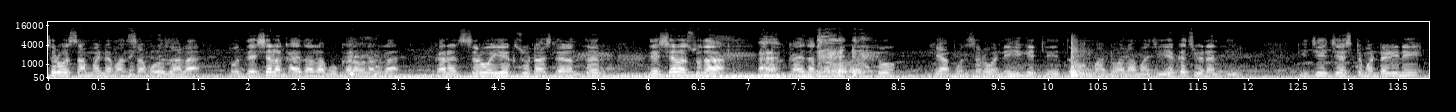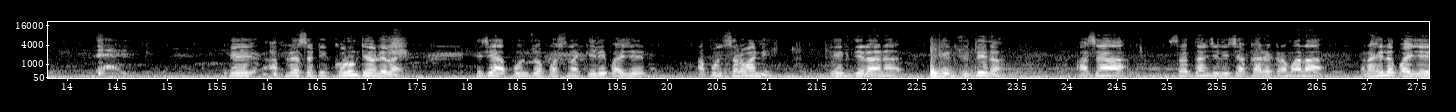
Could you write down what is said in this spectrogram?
सर्वसामान्य माणसामुळे झाला. तो देशाला कायदा लागू करावा लागला. कारण सर्व एकजूट असल्यानंतर देशाला सुद्धा कायदा करावा लागतो ही आपण सर्वांनी ही घेतली. तरुण बांधवाला माझी एकच विनंती की जे ज्येष्ठ मंडळीने हे आपल्यासाठी करून ठेवलेलं आहे हे जे आपण जोपासना केली पाहिजे आपण सर्वांनी एक दिलानं एक जुटीनं अशा श्रद्धांजलीच्या कार्यक्रमाला राहिलं पाहिजे.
